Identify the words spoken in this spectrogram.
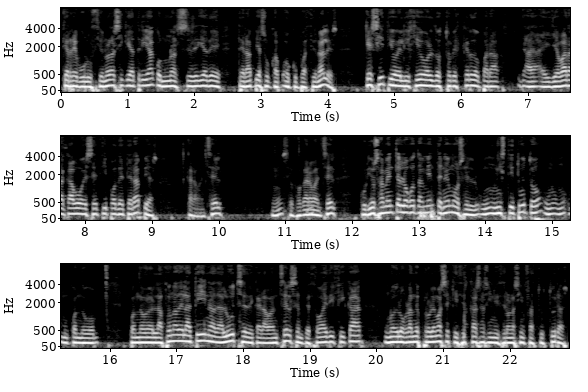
que revolucionó la psiquiatría con una serie de terapias ocupacionales. ¿Qué sitio eligió el doctor Izquierdo para llevar a cabo ese tipo de terapias? Carabanchel. ¿eh? Se fue a Carabanchel. Curiosamente, luego también tenemos un instituto, cuando, cuando en la zona de Latina, de Aluche, de Carabanchel, se empezó a edificar, uno de los grandes problemas es que hicieron casas y no hicieron las infraestructuras.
